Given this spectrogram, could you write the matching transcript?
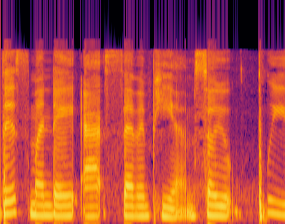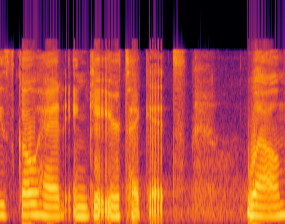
this Monday at 7 p.m. So please go ahead and get your tickets. Well,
